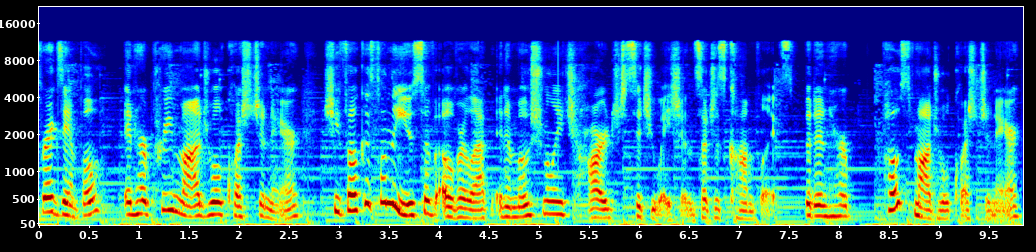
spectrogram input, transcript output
For example, in her pre module questionnaire, she focused on the use of overlap in emotionally charged situations such as conflicts, but in her post module questionnaire,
